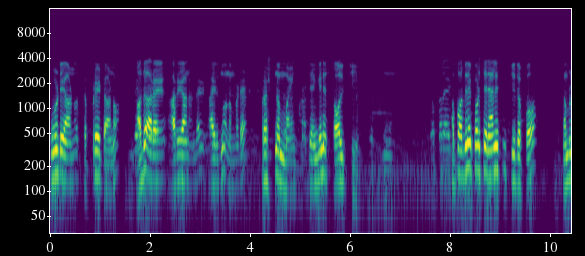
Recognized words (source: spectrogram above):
കൂടെയാണോ സെപ്പറേറ്റ് ആണോ? അത് അറിയ അറിയാനാണ് ആയിരുന്നു നമ്മുടെ പ്രശ്നം മൈൻഡിൽ എങ്ങനെ സോൾവ് ചെയ്യും? അപ്പൊ അതിനെ കുറിച്ച് അനാലിസിസ് ചെയ്തപ്പോൾ നമ്മൾ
